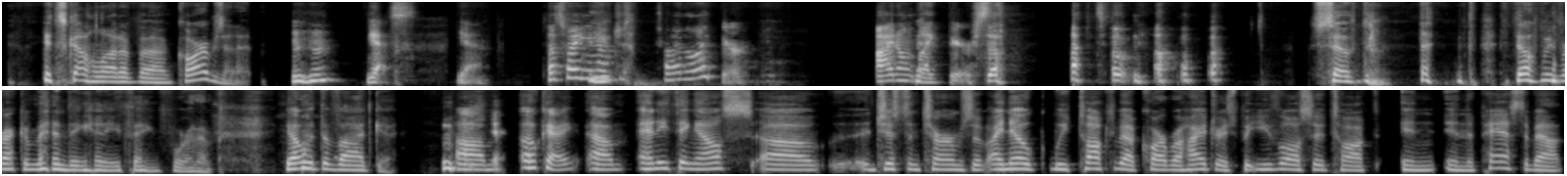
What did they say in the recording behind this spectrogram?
it's got a lot of uh, carbs in it. Mm-hmm. Yes. Yeah. That's why, you know, You- just try the light beer. I don't like beer, so I don't know. So don't be recommending anything for them. Go with the vodka. Um, okay. Um, anything else? Uh, just in terms of, I know we talked about carbohydrates, but you've also talked in in the past about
